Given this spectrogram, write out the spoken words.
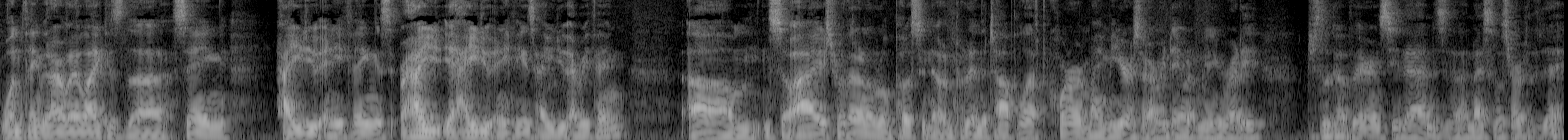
one thing that I really like is the saying, "How you do anything is," or how you yeah how you do anything is how you do everything. Um, and so I just wrote that on a little post-it note and put it in the top left corner of my mirror. So every day when I'm getting ready, just look up there and see that. It's a nice little start to the day.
